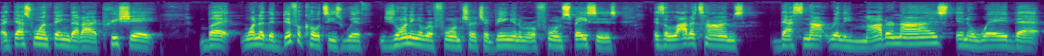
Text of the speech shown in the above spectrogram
Like that's one thing that I appreciate. But one of the difficulties with joining a Reformed church or being in a Reformed spaces is a lot of times that's not really modernized in a way that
